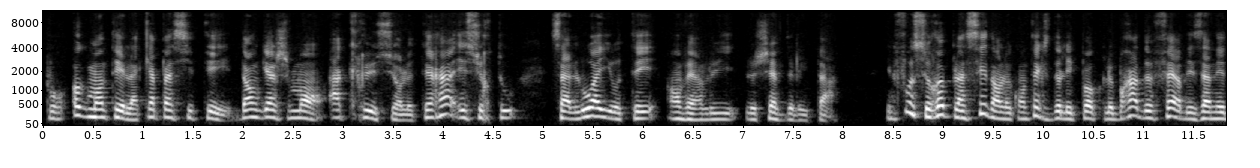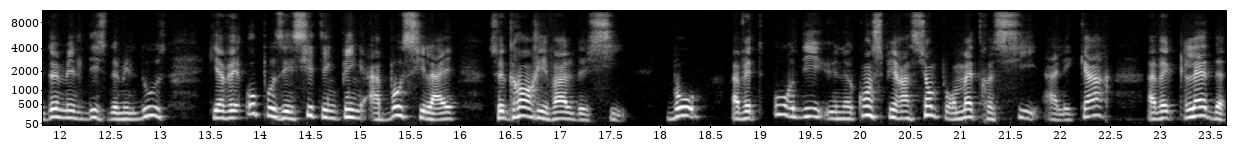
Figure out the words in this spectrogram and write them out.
pour augmenter la capacité d'engagement accrue sur le terrain et surtout sa loyauté envers lui, le chef de l'État. Il faut se replacer dans le contexte de l'époque, le bras de fer des années 2010-2012 qui avait opposé Xi Jinping à Bo Xilai, ce grand rival de Xi. Bo avait ourdi une conspiration pour mettre Xi à l'écart avec l'aide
